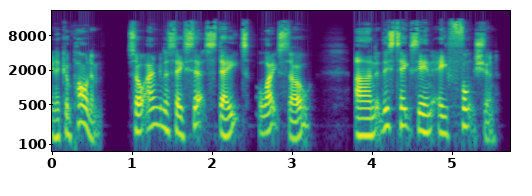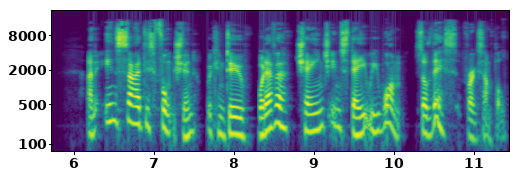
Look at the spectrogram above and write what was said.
in a component. So I'm going to say set state like so, and this takes in a function. And inside this function, we can do whatever change in state we want. So this, for example.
